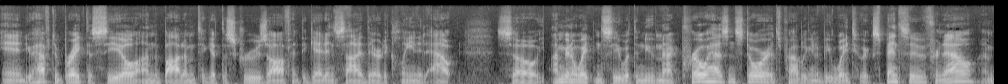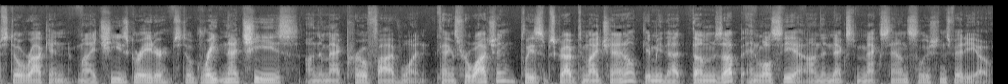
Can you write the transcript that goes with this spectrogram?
and you have to break the seal on the bottom to get the screws off and to get inside there to clean it out. So I'm going to wait and see what the new Mac Pro has in store. It's probably going to be way too expensive. For now, I'm still rocking my cheese grater. I'm still grating that cheese on the Mac Pro 5.1. Thanks for watching. Please subscribe to my channel. Give me that thumbs up and we'll see you on the next Mac Sound Solutions video.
